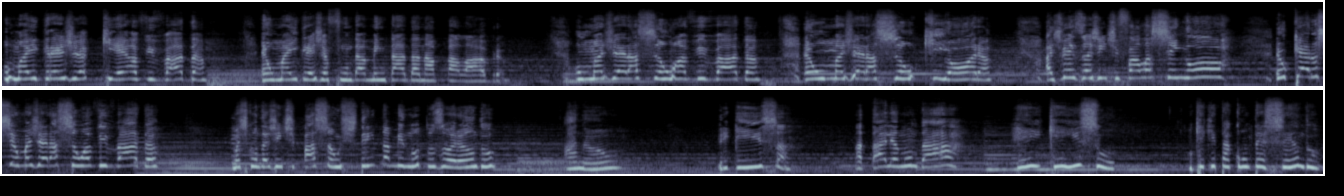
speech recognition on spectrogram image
Uma igreja que é avivada é uma igreja fundamentada na palavra. Uma geração avivada é uma geração que ora. Às vezes a gente fala, Senhor, eu quero ser uma geração avivada. Mas quando a gente passa uns 30 minutos orando, ah não, preguiça, Natália não dá. Ei, que isso? O que está acontecendo?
